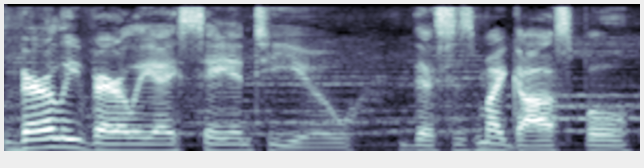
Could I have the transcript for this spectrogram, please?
Verily, verily, I say unto you, this is my gospel,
